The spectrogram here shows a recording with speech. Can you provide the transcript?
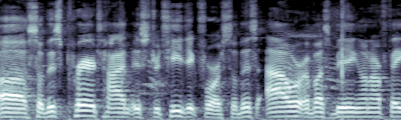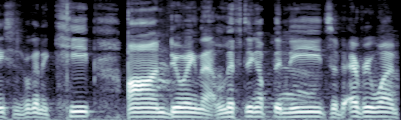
Uh, so this prayer time is strategic for us. So this hour of us being on our faces, we're going to keep on doing that, lifting up the needs of everyone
